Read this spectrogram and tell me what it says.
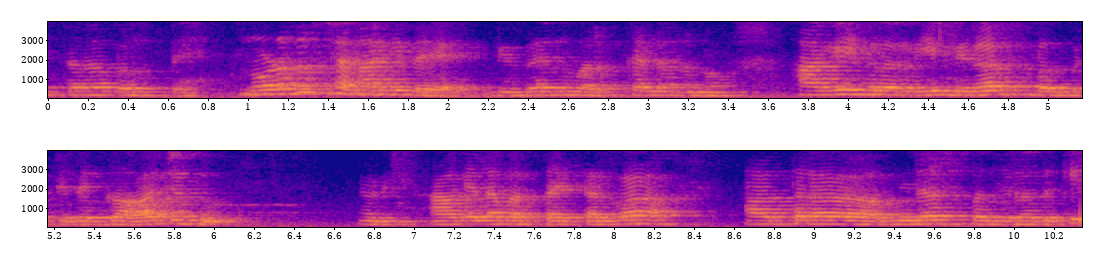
ಈ ಥರ ಬರುತ್ತೆ. ನೋಡೋದಕ್ಕೆ ಚೆನ್ನಾಗಿದೆ. ಡಿಸೈನ್ ವರ್ಕ್ ಎಲ್ಲನೂ ಹಾಗೆ ಇದರಲ್ಲಿ ಮಿರರ್ಸ್ ಬಂದ್ಬಿಟ್ಟಿದೆ. ಗಾಜುದು. ನೋಡಿ, ಹಾಗೆಲ್ಲ ಬರ್ತಾ ಇತ್ತಲ್ವಾ? ಆ ಥರ ಮಿರರ್ಸ್ ಬಂದಿರೋದಕ್ಕೆ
